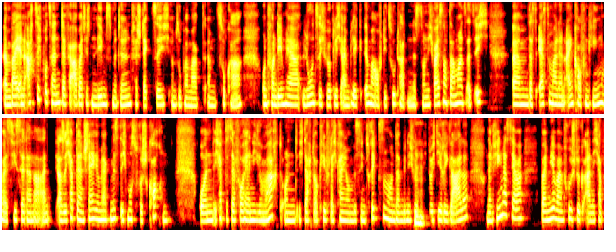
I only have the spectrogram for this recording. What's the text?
Ähm, bei in 80 Prozent der verarbeiteten Lebensmitteln versteckt sich im Supermarkt ähm, Zucker und von dem her lohnt sich wirklich ein Blick immer auf die Zutatenliste. Und ich weiß noch damals, als ich ähm, das erste Mal dann einkaufen ging, weil es hieß ja dann, also ich habe dann schnell gemerkt, Mist, ich muss frisch kochen. Und ich habe das ja vorher nie gemacht und ich dachte, okay, vielleicht kann ich noch ein bisschen tricksen und dann bin ich wirklich mhm. durch die Regale. Und dann fing das ja bei mir beim Frühstück an. Ich habe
